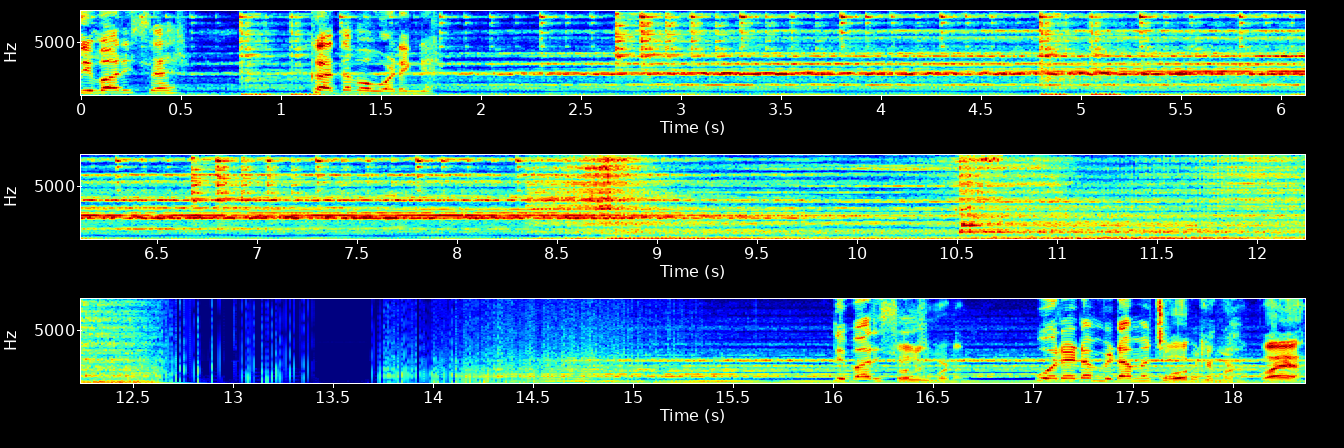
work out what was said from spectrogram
திவாரி சார் கதவை உடைங்க. திவாரி சார் சொல்லுங்க மேடம். ஒரு இடம் விடாம செக் ஓகே பண்ணுங்க. மேடம் வாயா.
